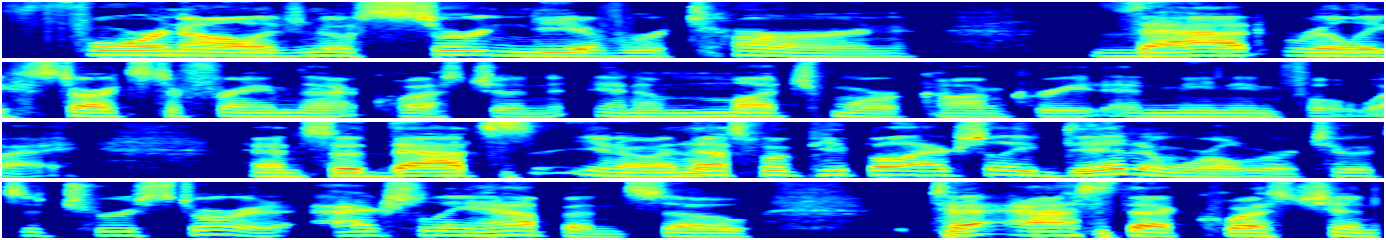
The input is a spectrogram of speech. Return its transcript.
foreknowledge no certainty of return that really starts to frame that question in a much more concrete and meaningful way. And so that's you know and that's what people actually did in world war ii it's a true story. It actually happened. So to ask that question,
